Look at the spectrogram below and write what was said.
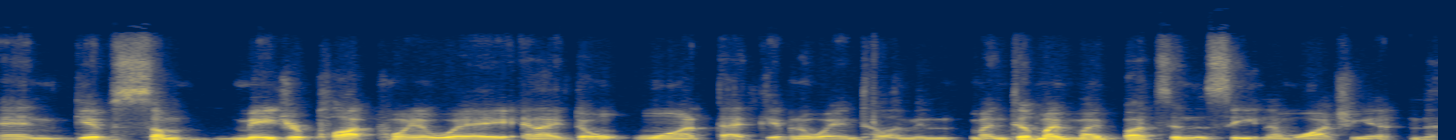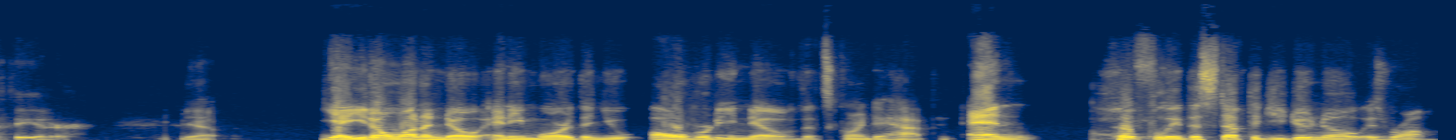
and give some major plot point away, and I don't want that given away until I'm in until my my butt's in the seat and I'm watching it in the theater. yeah, yeah, you don't want to know any more than you already know that's going to happen. And hopefully the stuff that you do know is wrong.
